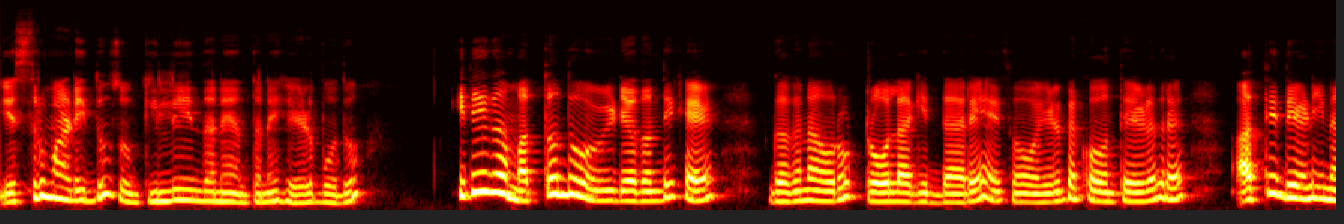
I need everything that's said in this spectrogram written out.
ಹೆಸರು ಮಾಡಿದ್ದು ಸೊ ಗಿಲ್ಲಿಯಿಂದನೇ ಅಂತಲೇ ಹೇಳ್ಬೋದು. ಇದೀಗ ಮತ್ತೊಂದು ವಿಡಿಯೋದೊಂದಿಗೆ ಗಗನ ಅವರು ಟ್ರೋಲ್ ಆಗಿದ್ದಾರೆ. ಸೊ ಹೇಳಬೇಕು ಅಂತ ಹೇಳಿದ್ರೆ, ಅತಿ ದೇಣಿನ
